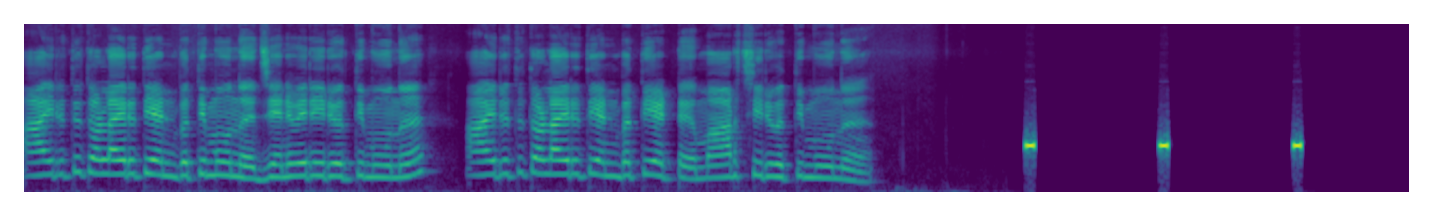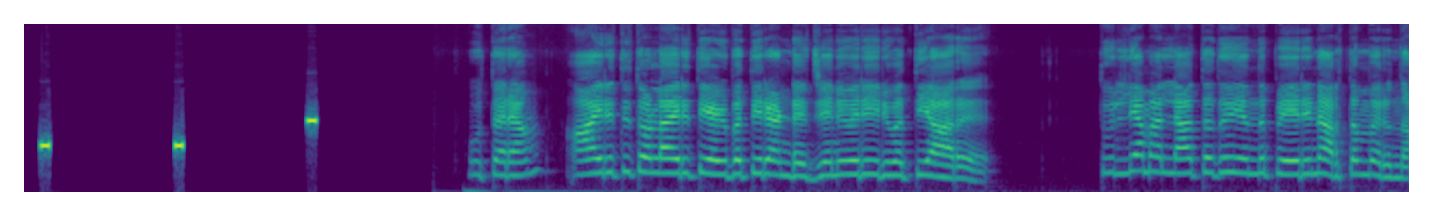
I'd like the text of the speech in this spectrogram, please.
ആയിരത്തി തൊള്ളായിരത്തി എൺപത്തി മൂന്ന് ജനുവരി ഇരുപത്തി മൂന്ന് ആയിരത്തി തൊള്ളായിരത്തി എൺപത്തി എട്ട് മാർച്ച് ഇരുപത്തി മൂന്ന് ഉത്തരം ആയിരത്തി തൊള്ളായിരത്തി എഴുപത്തി രണ്ട് ജനുവരി ഇരുപത്തി ആറ് തുല്യമല്ലാത്തത് എന്ന് പേരിന് അർത്ഥം വരുന്ന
